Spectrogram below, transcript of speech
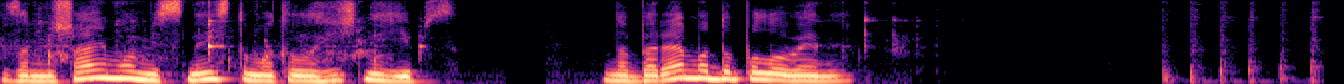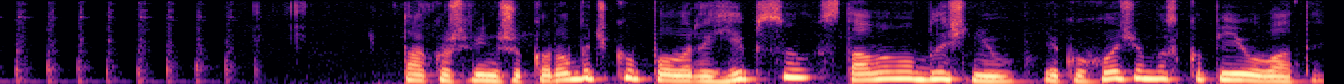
Замішаємо міцний стоматологічний гіпс. Наберемо до половини. Також в іншу коробочку поверх гіпсу ставимо блишню, яку хочемо скопіювати.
